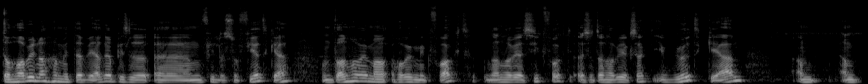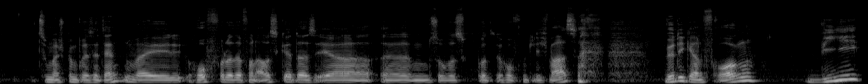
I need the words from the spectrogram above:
da habe ich nachher mit der Vera ein bisschen ähm, philosophiert, gell? Und dann habe ich, hab ich mich gefragt, und dann habe ich sie gefragt, also dann habe ich gesagt, ich würde gern am, am, zum Beispiel am Präsidenten, weil ich hoffe oder davon ausgehe, dass er ähm, sowas Gott, hoffentlich weiß, würde ich gern fragen, wie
